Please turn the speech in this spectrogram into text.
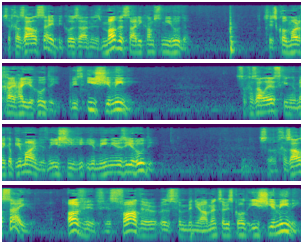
So Chazal say, because on his mother's side, he comes from Yehuda. So he's called Mordechai HaYehudi, but he's Ish Yemini. So Chazal asking, make up your mind, is he Ish Yemini or is he Yehudi? So Chazal say, Aviv, his father was from Binyamin, so he's called Ish Yemini.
